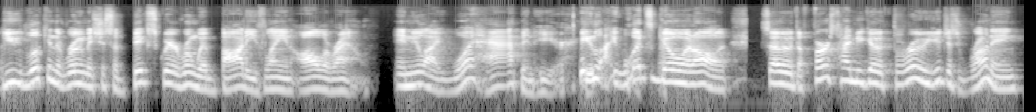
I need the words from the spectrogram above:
You look in the room, it's just a big square room with bodies laying all around. And you're like, what happened here? you're like, what's going on? So the first time you go through, you're just running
